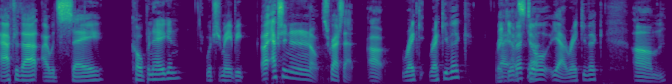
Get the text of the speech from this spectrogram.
after that, I would say Copenhagen, which may be uh, actually no no no no scratch that. Uh, Reykj- Reykjavik. I- I Reykjavik, still yeah. Reykjavik. Um,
